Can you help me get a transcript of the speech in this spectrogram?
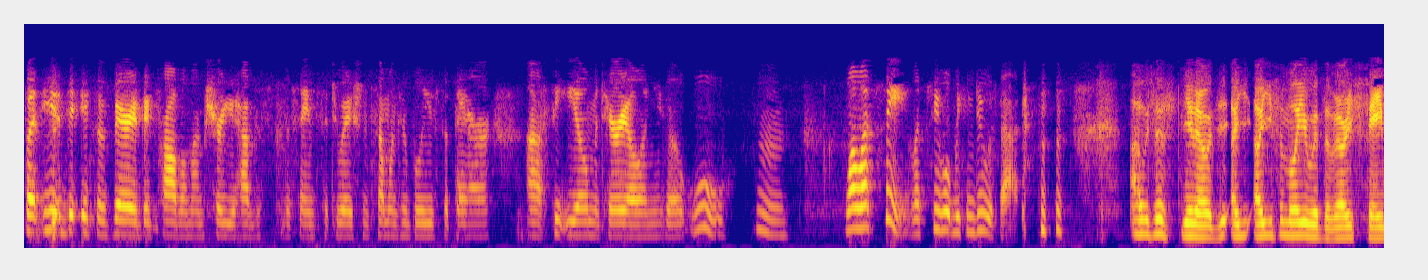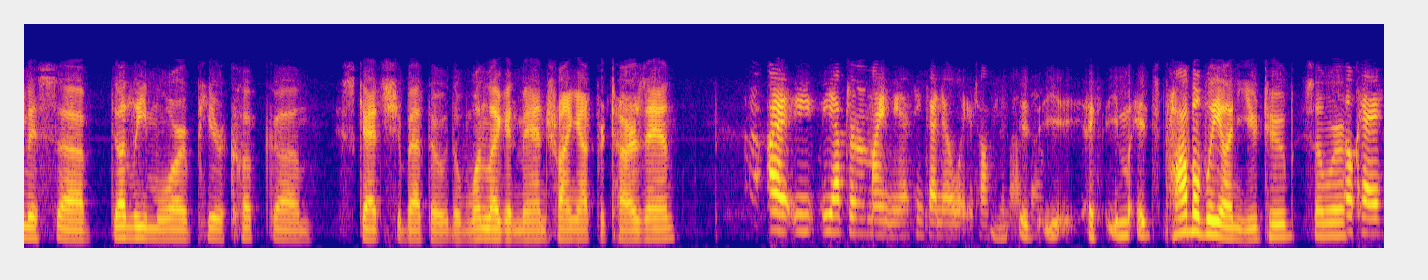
but it's a very big problem. I'm sure you have this, the same situation. Someone who believes that they are uh, CEO material, and you go, ooh, hmm. Well, let's see. Let's see what we can do with that. I was just, you know, are you, are you familiar with the very famous uh, Dudley Moore Peter Cook um, sketch about the the one-legged man trying out for Tarzan? I you have to remind me. I think I know what you're talking about. It, it, it's probably on YouTube somewhere. Okay,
